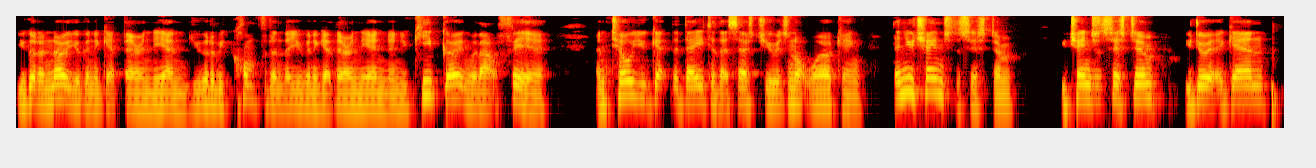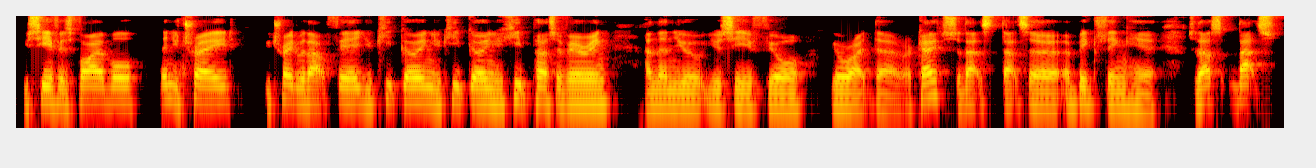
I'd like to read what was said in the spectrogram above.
You've got to know you're going to get there in the end. You've got to be confident that you're going to get there in the end, and you keep going without fear until you get the data that says to you it's not working. Then you change the system. You change the system you do it again, you see if it's viable, then you trade, you trade without fear, you keep going, you keep going, you keep persevering, and then you you see if you're you're right there. Okay, so that's that's a, a big thing here. So that's that's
